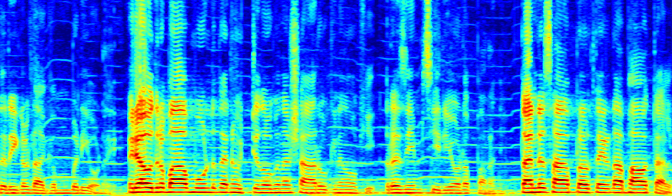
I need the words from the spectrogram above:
തെറികളുടെ അകമ്പടിയോടെ രൗദ്രഭാവം കൊണ്ട് തന്നെ ഉറ്റുനോക്കുന്ന ഷാറൂഖിനെ നോക്കി റസീം ചിരിയോടെ പറഞ്ഞു. തന്റെ സഹപ്രവർത്തകരുടെ അഭാവത്താൽ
